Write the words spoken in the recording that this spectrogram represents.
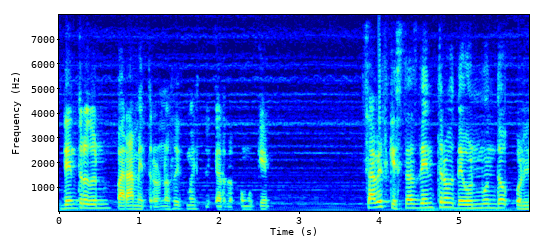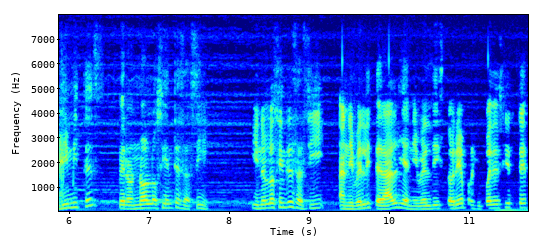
dentro de un parámetro, no sé cómo explicarlo, como que sabes que estás dentro de un mundo con límites, pero no lo sientes así. Y no lo sientes así a nivel literal y a nivel de historia porque puedes irte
